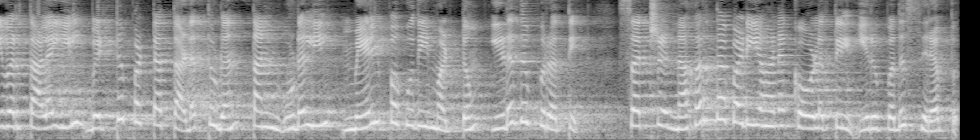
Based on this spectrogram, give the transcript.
இவர் தலையில் வெட்டுப்பட்ட தடத்துடன் தன் உடலில் மேல் பகுதி மட்டும் இடதுபுறத்தில் சற்று நகர்ந்தபடியான கோலத்தில் இருப்பது சிறப்பு.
